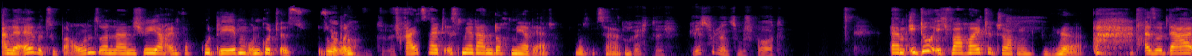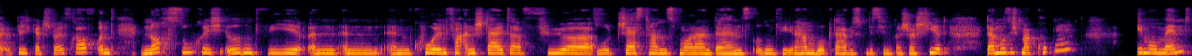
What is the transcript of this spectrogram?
an der Elbe zu bauen, sondern ich will ja einfach gut leben und gut ist. So ja, klar, und. Freizeit ist mir dann doch mehr wert, muss ich sagen. Richtig. Gehst du denn zum Sport? Ähm, du, ich war heute joggen. Ja. Also da bin ich ganz stolz drauf. Und noch suche ich irgendwie einen, einen, einen coolen Veranstalter für so Jazz-Tanz, Modern Dance irgendwie in Hamburg. Da habe ich es ein bisschen recherchiert. Da muss ich mal gucken. Im Moment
